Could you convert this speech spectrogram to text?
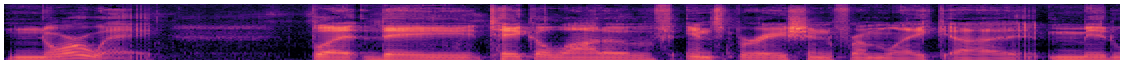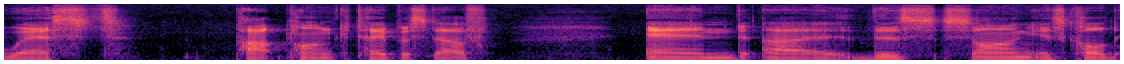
Norway, but they take a lot of inspiration from like uh, Midwest pop punk type of stuff. And uh, this song is called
